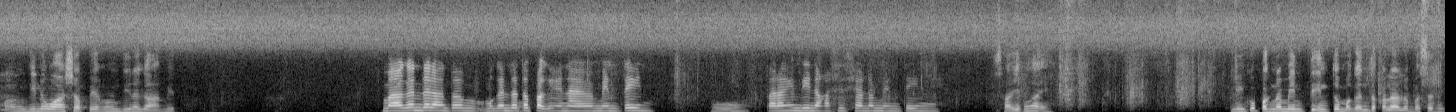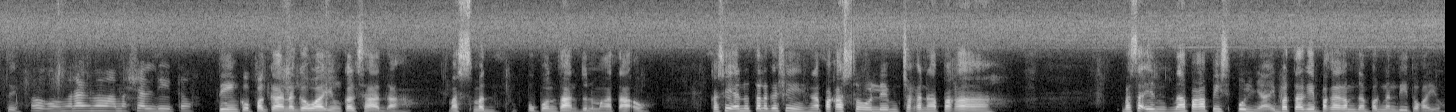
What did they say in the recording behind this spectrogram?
Parang ginawa siya pero hindi nagamit. Maganda lang to. Maganda to pag ina-maintain. Oo. Parang hindi na kasi siya na-maintain eh. Sayang nga eh. Tingin ko pag na-maintain to, maganda kalalabasan ito eh. Oo, marami mamamasyal dito. Tingin ko pagka nagawa yung kalsada, mas pupuntahan to ng mga tao. Kasi ano talaga siya eh, napaka-solemn, tsaka napaka... Basta napaka-peaceful niya. Iba talaga yung pakaramdam pag nandito kayo.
